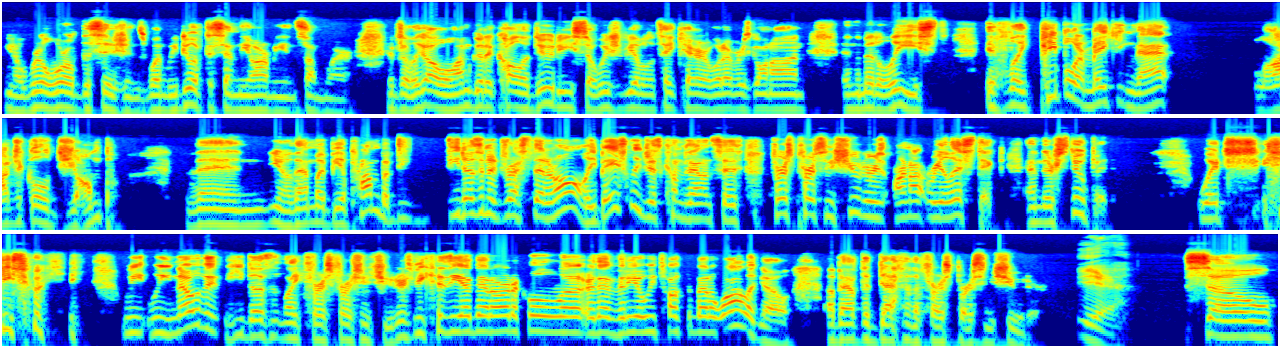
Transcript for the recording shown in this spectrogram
you know, real world decisions when we do have to send the army in somewhere? If they're like, oh, well, I'm good at Call of Duty, so we should be able to take care of whatever's going on in the Middle East. If like people are making that logical jump, then you know that might be a problem. But he, he doesn't address that at all. He basically just comes out and says first person shooters are not realistic and they're stupid which he's we we know that he doesn't like first person shooters because he had that article uh, or that video we talked about a while ago about the death of the first person shooter. Yeah. So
